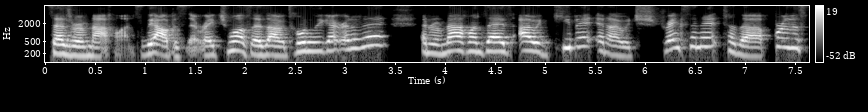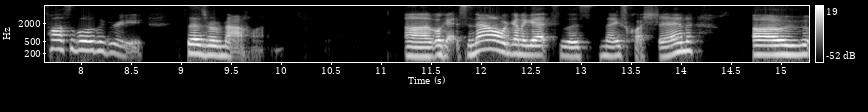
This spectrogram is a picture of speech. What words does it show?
says Rav Nachman. So the opposite, right? Shmuel says I would totally get rid of it, and Rav Nachman says I would keep it and I would strengthen it to the furthest possible degree, says Rav Nachman. Um, okay, so now we're gonna get to this nice question of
